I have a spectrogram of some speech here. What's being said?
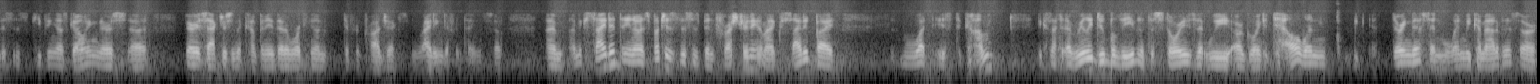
this is keeping us going. There's uh, various actors in the company that are working on different projects, writing different things. So I'm I'm excited. You know, as much as this has been frustrating, I'm excited by what is to come because I, I really do believe that the stories that we are going to tell when we, during this and when we come out of this are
